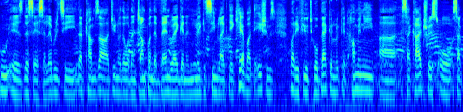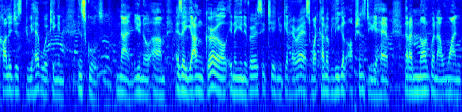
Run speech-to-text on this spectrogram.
who is, let's say, a celebrity that comes out. You know, they will then jump on the bandwagon and make it seem like they care about the issues. But if you go back and look at how many uh, psychiatrists or psychologists do we have working in, in schools? None. You know, um, as a young girl in a university and you get harassed, what kind of legal options do you have that are not going to one,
